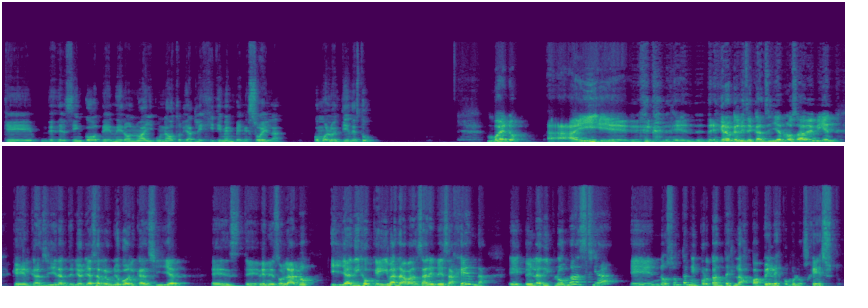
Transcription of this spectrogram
que desde el 5 de enero no hay una autoridad legítima en Venezuela. ¿Cómo lo entiendes tú? Bueno, ahí eh, creo que el vicecanciller no sabe bien que el canciller anterior ya se reunió con el canciller este, venezolano y ya dijo que iban a avanzar en esa agenda. Eh, en la diplomacia eh, no son tan importantes los papeles como los gestos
